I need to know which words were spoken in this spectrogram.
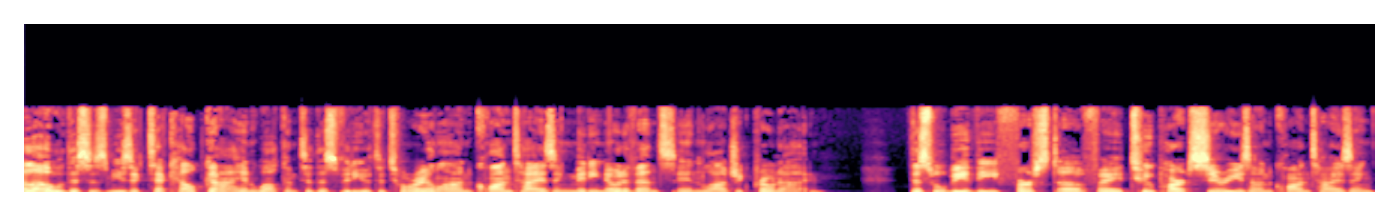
Hello, this is Music Tech Help Guy, and welcome to this video tutorial on quantizing MIDI note events in Logic Pro 9. This will be the first of a two-part series on quantizing,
